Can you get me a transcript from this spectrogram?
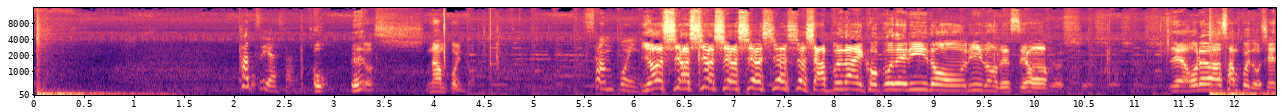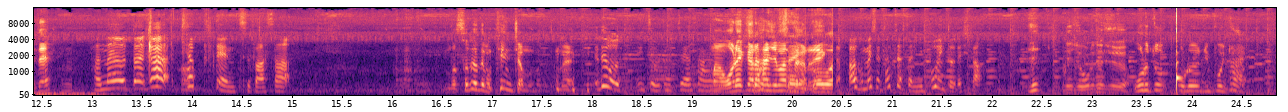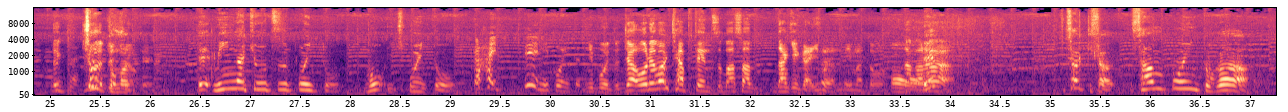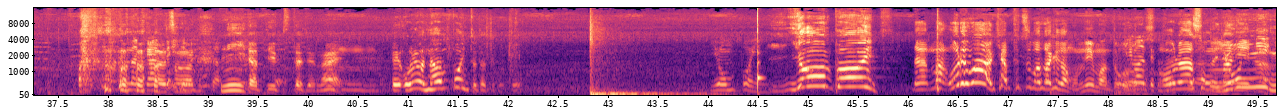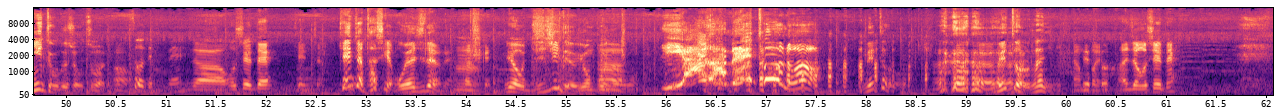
達也さん。おえ？よし。何ポイント？3ポイント。よしよしよしよしよしよしよし。危ない。ここでリードリードですよ。よしよしよしよし。で俺は3ポイント教えて。鼻歌がキャプテン翼まあそれはでもケンちゃんもだもんね。でもいつも達也さん。まあ俺から始まったからね。あごめんなさい達也さん2ポイントでした。え？えじゃあ俺と一緒じゃん。俺と俺2ポイント。じゃんはい。えちょっと待って。えみんな共通ポイントの1ポイント。が入って2ポイント。です2ポイントじゃあ俺はキャプテン翼だけか今今のとだからさっきさ3ポイントがそんな感じそのでした。2位だって言ってたじゃない、うんえ俺は何ポイントだってこと？4ポイント ?4 ポイントだまあ俺はキャプツバだけだもんね今のところ。今のところ。俺はそんなに。422ってことでしょつまり。そうですね。じゃあ教えてケンちゃん。ケンちゃん確かに親父だよね、うん。確かに。いやじじいだよ4ポイントだもん。いやだメトロ！メトロ？メトロ何？何ポイントあじゃあ教えて。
